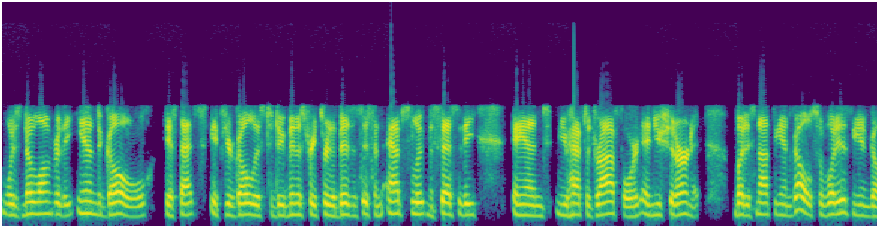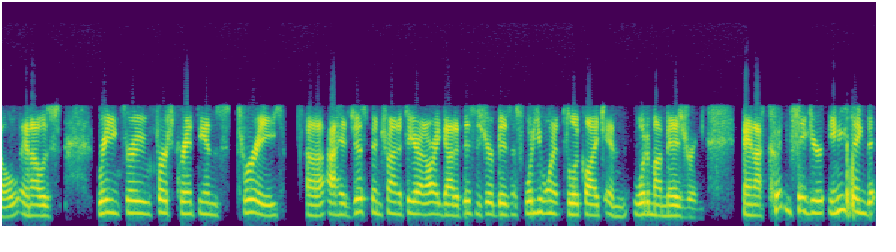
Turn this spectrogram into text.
was no longer the end goal. If that's if your goal is to do ministry through the business, it's an absolute necessity, and you have to drive for it, and you should earn it. But it's not the end goal. So, what is the end goal? And I was reading through First Corinthians three, Uh, I had just been trying to figure out, all right, God, if this is your business, what do you want it to look like, and what am I measuring? And I couldn't figure anything that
